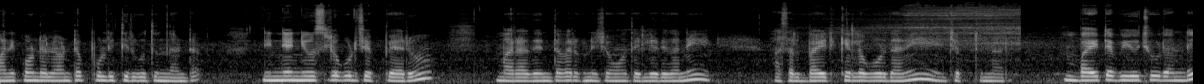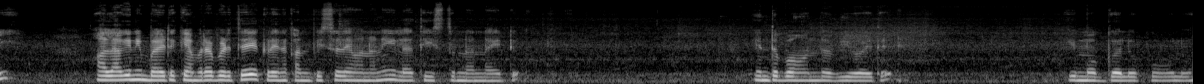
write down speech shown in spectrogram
మణికొండలో అంట పులి తిరుగుతుందంట. నిన్నే న్యూస్లో కూడా చెప్పారు. మరి అది ఎంతవరకు నిజమో తెలియదు కానీ అసలు బయటికి వెళ్ళకూడదని చెప్తున్నారు. బయట వ్యూ చూడండి. అలాగే నేను బయట కెమెరా పెడితే ఎక్కడైనా కనిపిస్తుందేమోనని ఇలా తీస్తున్నాను నైట్. ఎంత బాగుందో వ్యూ అయితే. ఈ మొగ్గలు పువ్వులు.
